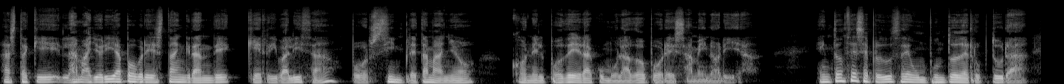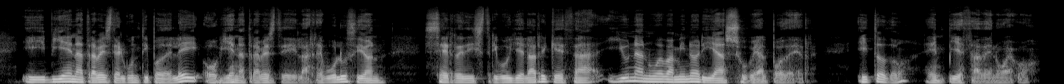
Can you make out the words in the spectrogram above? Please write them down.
hasta que la mayoría pobre es tan grande que rivaliza, por simple tamaño, con el poder acumulado por esa minoría. Entonces se produce un punto de ruptura, y bien a través de algún tipo de ley o bien a través de la revolución, se redistribuye la riqueza y una nueva minoría sube al poder. Y todo empieza de nuevo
